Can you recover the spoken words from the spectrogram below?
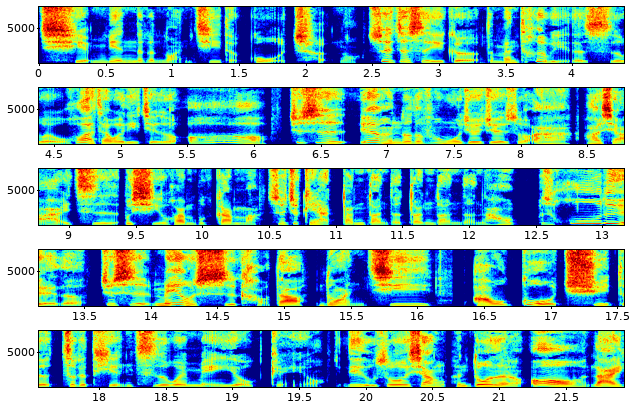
前面那个暖机的过程哦。所以这是一个蛮特别的思维。我后来才会理解说，哦，就是。因为很多的父母就觉得说啊，怕小孩子不喜欢不干嘛，所以就给他短短的、短短的，然后忽略了，就是没有思考到暖机熬过去的这个甜滋味没有给哦。例如说，像很多人哦，来。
